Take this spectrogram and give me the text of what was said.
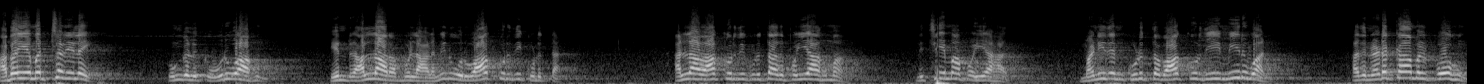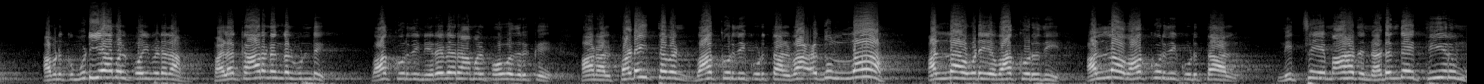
அபயமற்ற நிலை உங்களுக்கு உருவாகும் என்று அல்லாஹ் ரப்புல் ஆலமின் ஒரு வாக்குறுதி கொடுத்தான். அல்லாஹ் வாக்குறுதி கொடுத்தா அது பொய்யாகுமா? நிச்சயமா பொய்யாகாது. மனிதன் கொடுத்த வாக்குறுதியை மீறுவான். அது நடக்காமல் போகும். அவனுக்கு முடியாமல் போய்விடலாம். பல காரணங்கள் உண்டு. வாக்குறுதி நிறைவேறாமல் போவதற்கு. ஆனால் படைத்தவன் வாக்குறுதி கொடுத்தால் வஅதுல்லா அல்லாஹ்வுடைய வாக்குறுதி. அல்லாஹ் வாக்குறுதி கொடுத்தால் நிச்சயமாக அது நடந்தே தீரும்.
